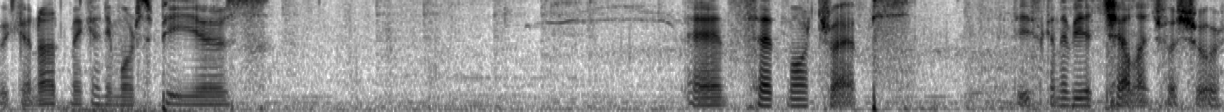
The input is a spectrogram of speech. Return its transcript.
we cannot make any more spears. And set more traps. This is gonna be a challenge for sure.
